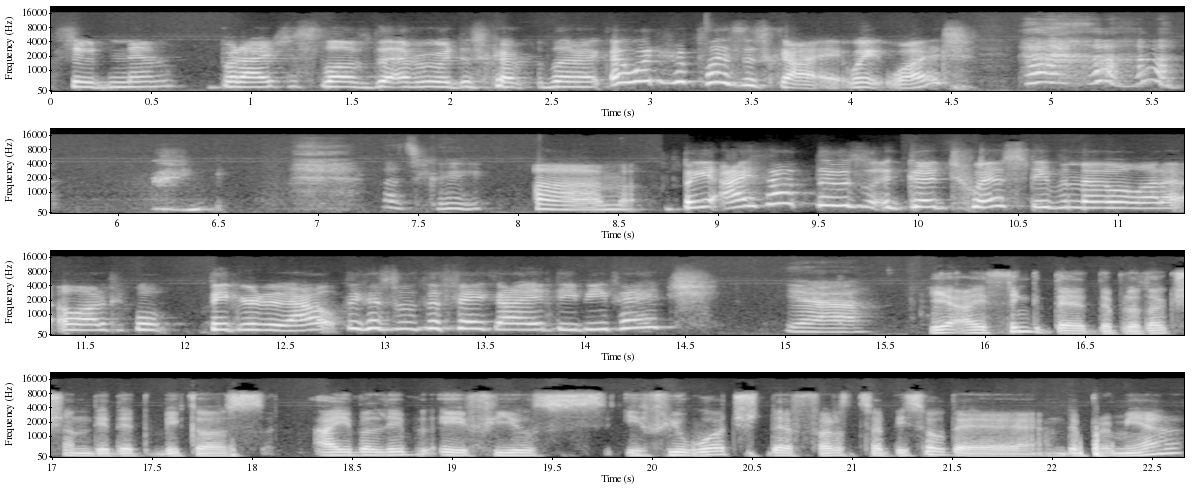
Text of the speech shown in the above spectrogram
pseudonym. But I just love that everyone discovered. They're like, "I wonder who plays this guy." Wait, what? That's great. Um, but yeah, I thought there was a good twist, even though a lot of a lot of people figured it out because of the fake IMDb page. Yeah. Yeah, I think that the production did it because I believe if you if you watch the first episode, the the premiere,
